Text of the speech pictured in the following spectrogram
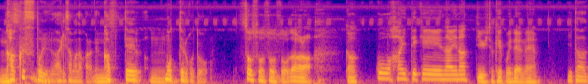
隠すというありさまだからね。うん買ってうん持ってることを。そうそうそうそう。だから、学校入ってけないなっていう人結構いたよね。いた、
